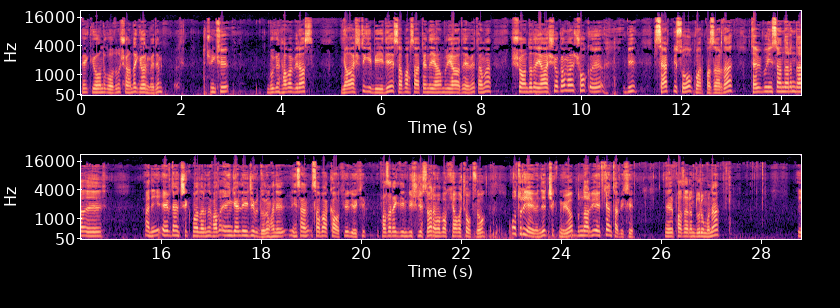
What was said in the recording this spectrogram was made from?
pek yoğunluk olduğunu şu anda görmedim. Çünkü bugün hava biraz yağışlı gibiydi. Sabah saatlerinde yağmur yağdı evet ama şu anda da yağış yok ama çok e, bir sert bir soğuk var pazarda. Tabii bu insanların da e, hani evden çıkmalarını falan engelleyici bir durum. Hani insan sabah kalkıyor diyor ki pazara gideyim düşüncesi var ama bak hava çok soğuk. Oturuyor evinde çıkmıyor. Bunlar bir etken tabii ki e, pazarın durumuna. E,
